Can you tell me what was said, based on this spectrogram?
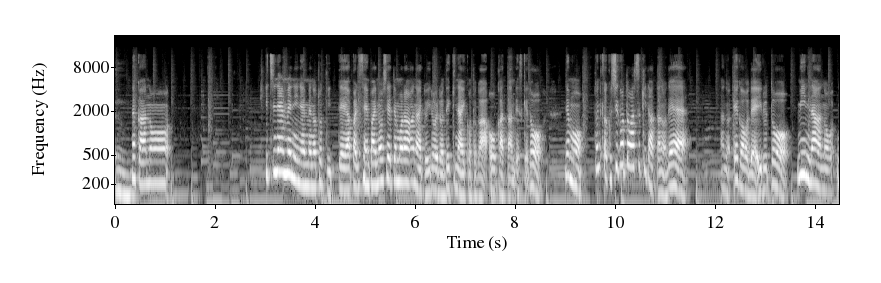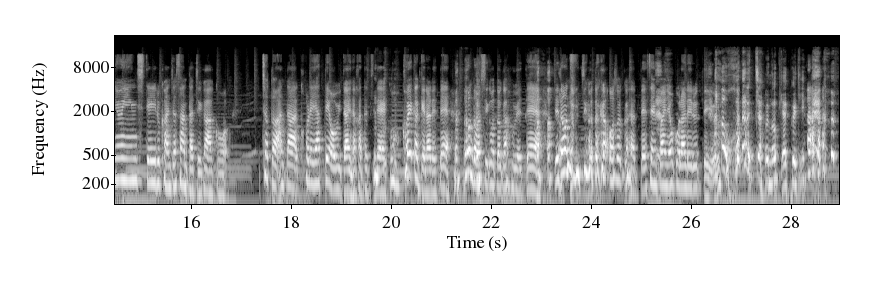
うんなんかあの1年目2年目の時ってやっぱり先輩に教えてもらわないといろいろできないことが多かったんですけどでもとにかく仕事は好きだったのであの笑顔でいるとみんなあの入院している患者さんたちがこうちょっとあんたこれやってよみたいな形で こう声かけられてどんどん仕事が増えてでどんどん仕事が遅くなって先輩に怒られるっていう。あ 怒られちゃうの？逆に。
